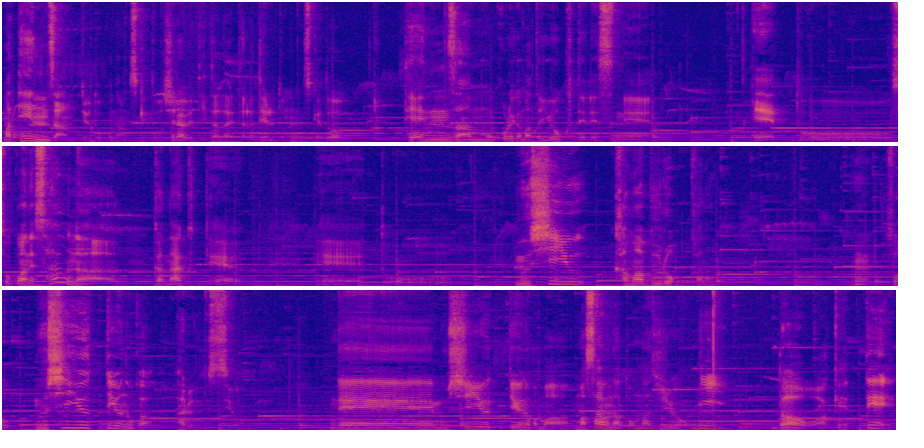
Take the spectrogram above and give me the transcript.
まあ天山っていうとこなんですけど調べていただいたら出ると思うんですけど天山もこれがまた良くてですねえっ、とそこはねサウナがなくてえっ、と蒸し湯釜風呂かな？うん。そう。蒸し湯っていうのがあるんですよ。で蒸し湯っていうのが、まあ、まあサウナと同じようにドアを開けて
